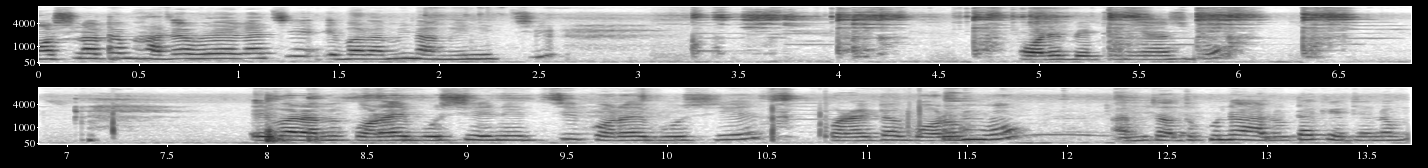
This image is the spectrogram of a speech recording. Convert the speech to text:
মশলাটা ভাজা হয়ে গেছে, এবার আমি নামিয়ে নিচ্ছি। পরে বেটে নিয়ে আসব। এবার আমি কড়াই বসিয়ে নিচ্ছি, কড়াই বসিয়ে কড়াইটা গরম হোক, আমি ততক্ষণে আলুটা কেটে নেব।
